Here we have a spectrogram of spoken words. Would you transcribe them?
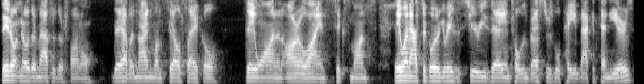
they don't know their math or their funnel they have a nine month sales cycle. They want an ROI in six months. They went out to go to raise a Series A and told investors we'll pay you back in 10 years.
